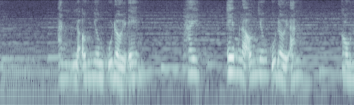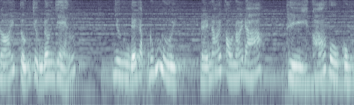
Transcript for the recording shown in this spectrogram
Anh là ân nhân của đời em, hay em là ân nhân của đời anh? Câu nói tưởng chừng đơn giản, nhưng để gặp đúng người để nói câu nói đó thì khó vô cùng.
